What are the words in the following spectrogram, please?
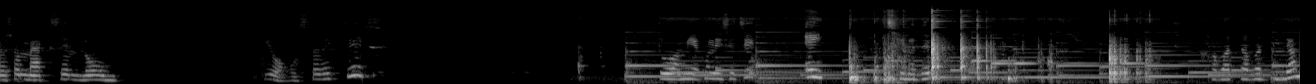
এবার সব ম্যাক্সের লোম। কি অবস্থা দেখছিস? তো আমি এখন এসেছি এই ছেলেদের খাবার টাবার দিলাম।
